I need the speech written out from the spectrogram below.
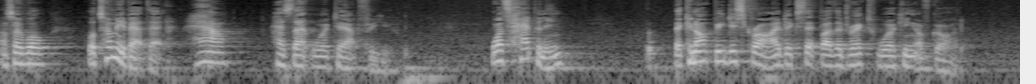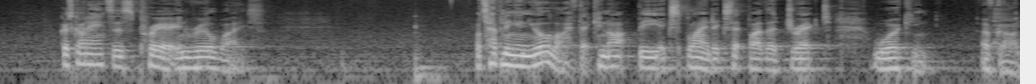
I say, well, well, tell me about that. How has that worked out for you? What's happening that cannot be described except by the direct working of God? Because God answers prayer in real ways. What's happening in your life that cannot be explained except by the direct working of God?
